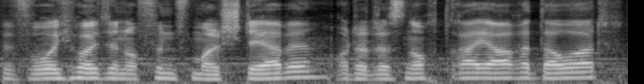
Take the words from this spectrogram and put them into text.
Bevor ich heute noch fünfmal sterbe. Oder das noch drei Jahre dauert.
